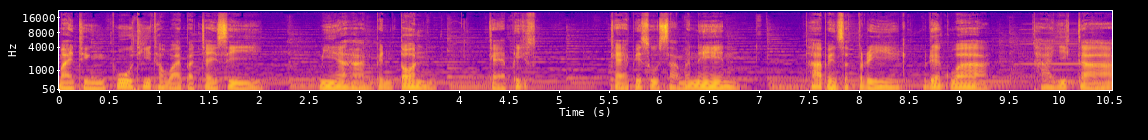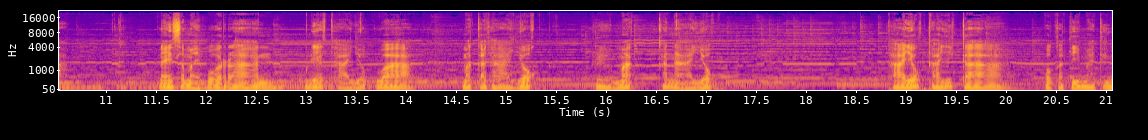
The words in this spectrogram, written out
หมายถึงผู้ที่ถวายปัจจัยสี่มีอาหารเป็นต้น แก่พิกแก่พิสูจน์สามเณร ถ้าเป็นสตรีเรียกว่า ทายิกา ในสมัยโบราณเรียกทายกว่า มัคคทายก หรือมัคคนายก ทายกทายิกา ปกติหมายถึง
